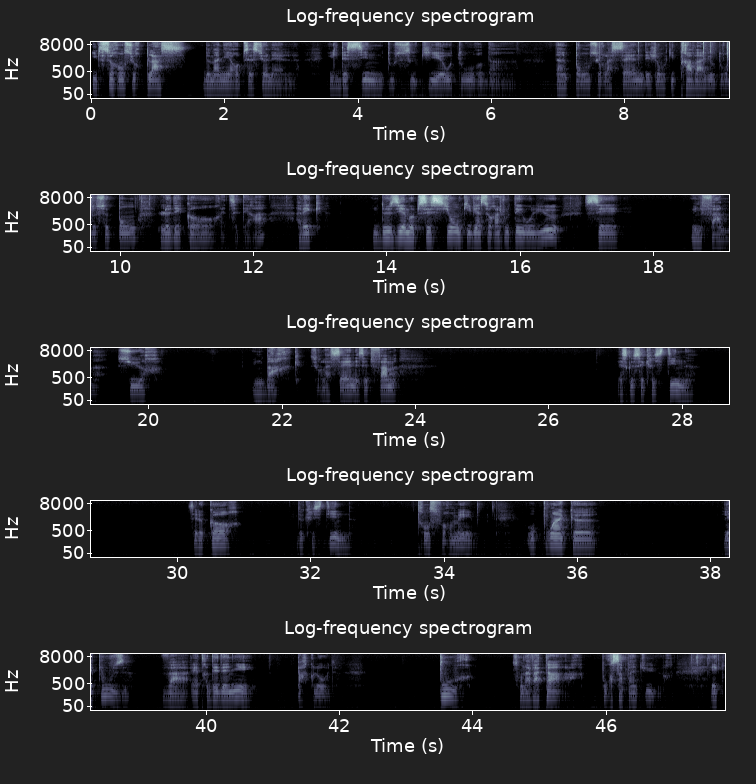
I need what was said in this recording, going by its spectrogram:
il se rend sur place de manière obsessionnelle. Il dessine tout ce qui est autour d'un pont sur la Seine, des gens qui travaillent autour de ce pont, le décor, etc. Avec une deuxième obsession qui vient se rajouter au lieu, c'est une femme sur une barque sur la Seine, et cette femme, est-ce que c'est Christine? C'est le corps de Christine transformé au point que l'épouse va être dédaignée par Claude pour son avatar, pour sa peinture, et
